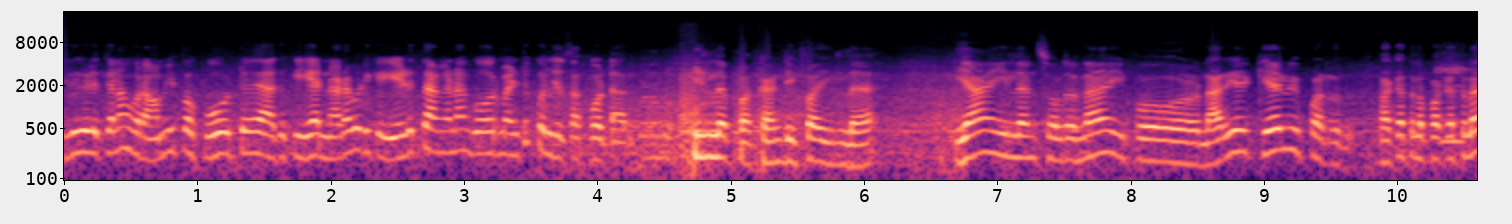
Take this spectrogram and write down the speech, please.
இதுகளுக்கெல்லாம் ஒரு அமைப்பை போட்டு அதுக்கு ஏன் நடவடிக்கை எடுத்தாங்கன்னா கவர்மெண்ட்டு கொஞ்சம் சப்போர்ட்டாக இருக்கும். இல்லைப்பா கண்டிப்பாக இல்லை. ஏன் இல்லைன்னு சொல்கிறேன்னா இப்போது நிறைய கேள்விப்படுறது. பக்கத்தில் பக்கத்தில்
